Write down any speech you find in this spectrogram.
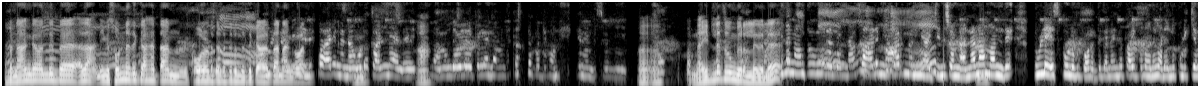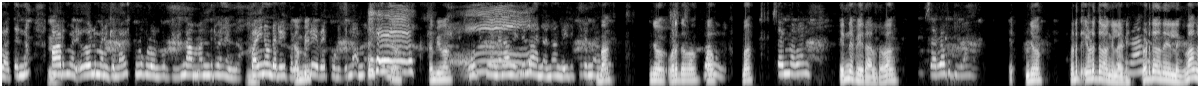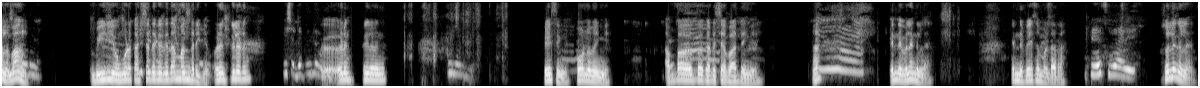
இப்ப நாங்க வந்து இப்ப அதான் நீங்க சொன்னதுக்காகத்தான் கோல் எடுத்து எடுத்து இருந்ததுக்காகத்தான் நாங்க வந்து நைட்ல தூங்குறல இதுல? நான் தூங்குறது நான் காலையில ஆறு மணி ஆச்சுன்னு சொன்னா நான் வந்து பிள்ளைய ஸ்கூலுக்கு போறதுக்கு நான் இந்த பைப்புல வந்து கடையில குளிக்க பார்த்தேன்னா ஆறு மணி ஏழு மணிக்கெல்லாம் ஸ்கூலுக்குள்ள வந்து விட்டுட்டு நான் வந்துருவேன் என்ன பதினொன்றரை தம்பி. பிள்ளையவே கொடுத்து நான் தம்பி வா. நாங்க இதெல்லாம் நாங்க வா. வா வாங்க. என்ன பேர் ஆள்ற வாங்க. சர்வாபதி வாங்க. இங்க வா. இடத்த இடத்த வாங்க இல்லாடி இடத்த வந்து இல்லைங்க வாங்கல வாங்க. வீடியோ உங்களோட கஷ்டத்துக்காக தான் வந்திருக்கேன். எடுங்க கீழே எடுங்க. எடுங்க. கீழே எடுங்க. பேசுங்க போன வைங்க. அப்பா எப்ப கடைசியா பாத்தீங்க? என்ன விலங்குல? என்ன பேச மாட்டாரா? பேசுவாரு. சொல்லுங்களேன்.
